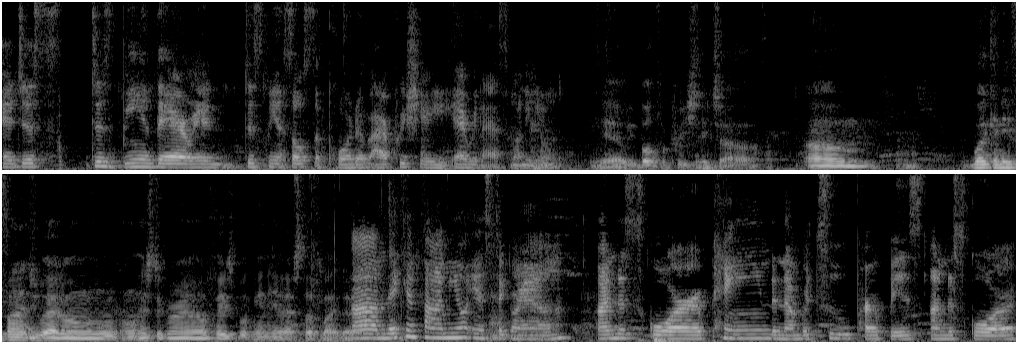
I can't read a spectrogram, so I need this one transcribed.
and just just being there and just being so supportive. I appreciate every last one of you. Yeah, we both appreciate y'all. Um, where can they find you at on on Instagram, Facebook, any of that stuff like that? Um, they can find me on Instagram underscore pain the number two purpose underscore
